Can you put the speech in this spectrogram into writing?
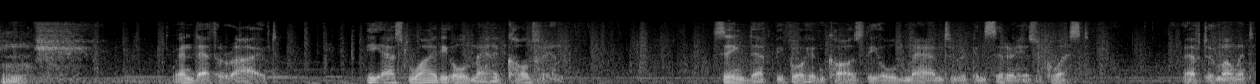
When death arrived, he asked why the old man had called for him. Seeing death before him caused the old man to reconsider his request. After a moment,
